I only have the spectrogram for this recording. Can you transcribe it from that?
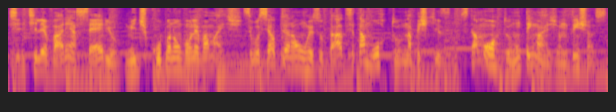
te, te levarem a sério, me desculpa, não vão levar mais. Se você alterar um resultado, você tá morto na pesquisa. Você tá morto, não tem mais, não tem chance.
